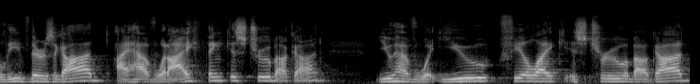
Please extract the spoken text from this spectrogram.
believe there's a God. I have what I think is true about God. You have what you feel like is true about God.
